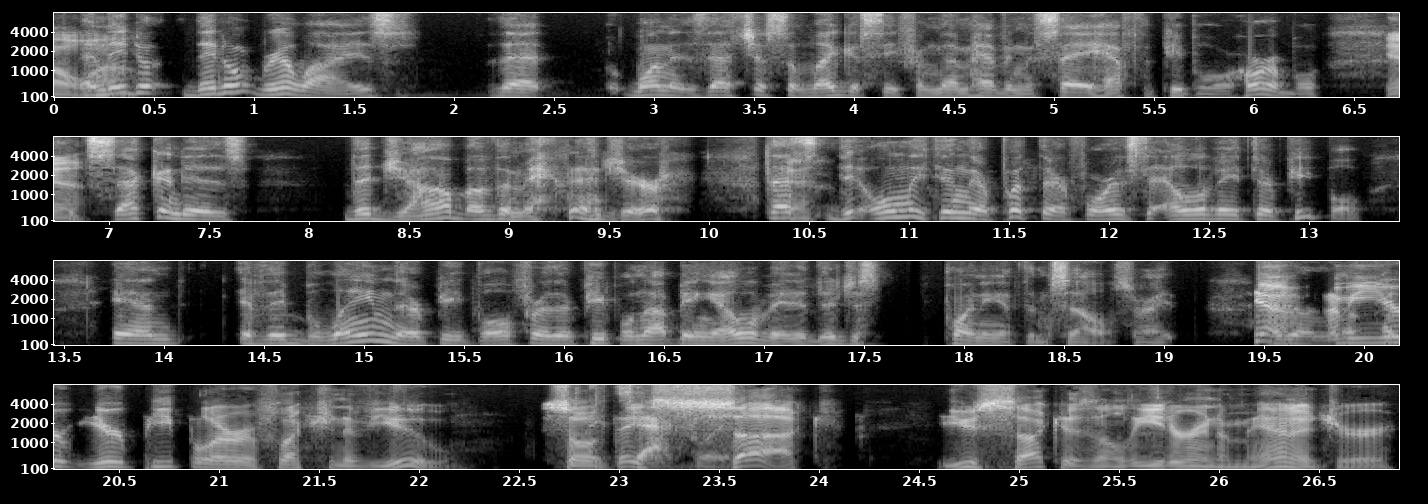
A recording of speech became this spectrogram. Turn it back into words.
oh, and wow. they don't they don't realize that one is that's just a legacy from them having to say half the people were horrible. Yeah. But second is the job of the manager. That's yeah. the only thing they're put there for is to elevate their people. And if they blame their people for their people not being elevated, they're just pointing at themselves, right? Yeah. I, I mean, your your people are a reflection of you. So if exactly. they suck, you suck as a leader and a manager,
